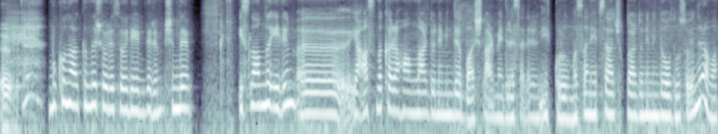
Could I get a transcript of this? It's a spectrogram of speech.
Bu konu hakkında şöyle söyleyebilirim. Şimdi İslam'da ilim e, ya aslında Karahanlılar döneminde başlar medreselerin ilk kurulması. Hani hep Selçuklular döneminde olduğu söylenir ama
